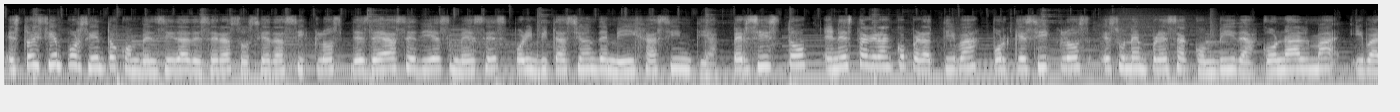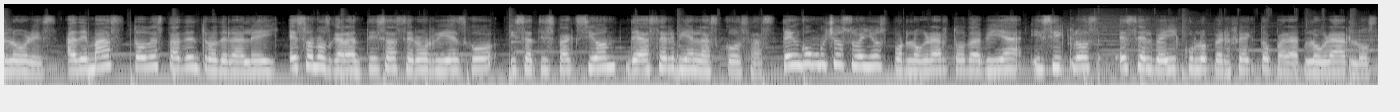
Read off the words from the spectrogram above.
Estoy 100% convencida de ser asociada Ciclos desde hace 10 meses por invitación de mi hija Cintia. Persisto en esta gran cooperativa porque Ciclos es una empresa con vida, con alma y valores. Además, todo está dentro de la ley. Eso nos garantiza cero riesgo y satisfacción de hacer bien las cosas. Tengo muchos sueños por lograr todavía y Ciclos es el vehículo perfecto para lograrlos.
